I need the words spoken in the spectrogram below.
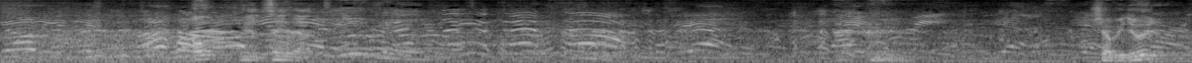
Oh, can't say that. Shall we do it?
